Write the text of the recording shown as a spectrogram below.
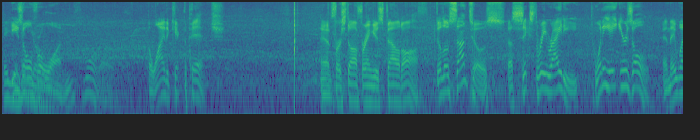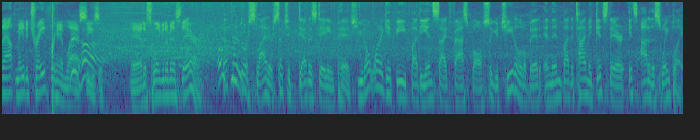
He's over 1. The line to kick the pitch. And first offering is fouled off. De Los Santos, a 6'3 righty, 28 years old. And they went out and made a trade for him last season. And a swing and a miss there. That front door slider is such a devastating pitch. You don't want to get beat by the inside fastball, so you cheat a little bit, and then by the time it gets there, it's out of the swing plate.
